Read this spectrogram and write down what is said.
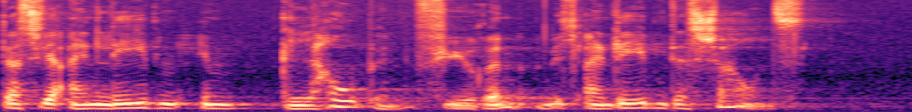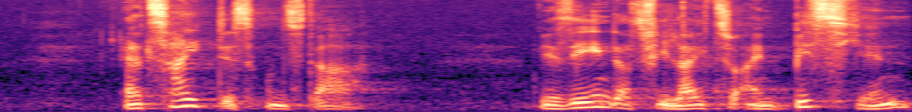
dass wir ein Leben im Glauben führen und nicht ein Leben des Schauens? Er zeigt es uns da. Wir sehen das vielleicht so ein bisschen.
